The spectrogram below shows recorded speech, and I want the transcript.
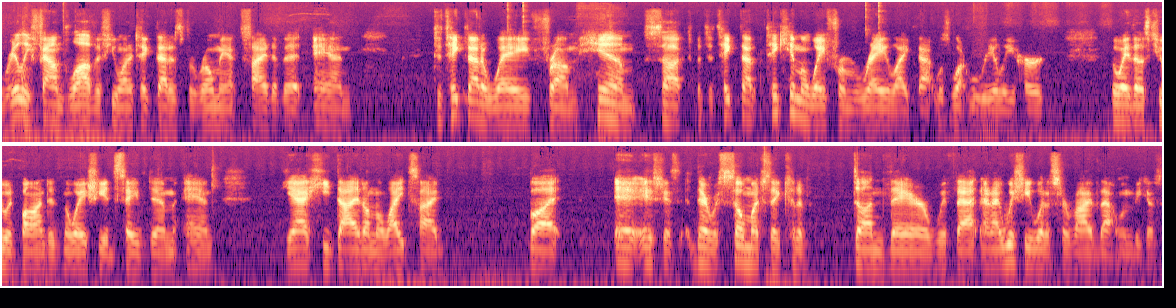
really found love if you want to take that as the romance side of it. And to take that away from him sucked but to take that take him away from Rey like that was what really hurt the way those two had bonded and the way she had saved him. And yeah he died on the light side but it, it's just there was so much they could have done there with that and i wish he would have survived that one because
